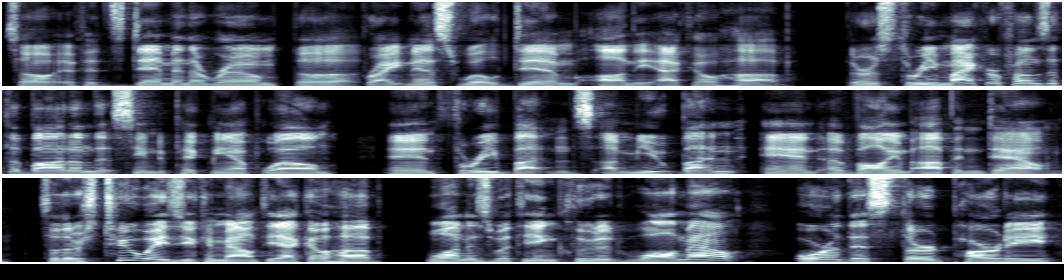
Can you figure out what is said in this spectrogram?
So if it's dim in the room, the brightness will dim on the Echo Hub. There's three microphones at the bottom that seem to pick me up well and three buttons, a mute button and a volume up and down. So there's two ways you can mount the Echo Hub. One is with the included wall mount or this third party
